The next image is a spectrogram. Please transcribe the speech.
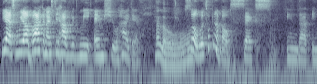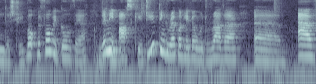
Yes, we are back, and I still have with me M. Show. Hi there. Hello. So we're talking about sex in that industry, but before we go there, let me ask you: Do you think record label would rather um, have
